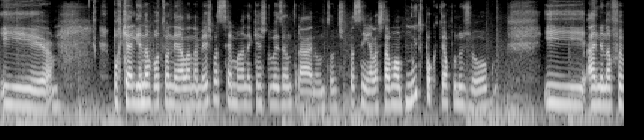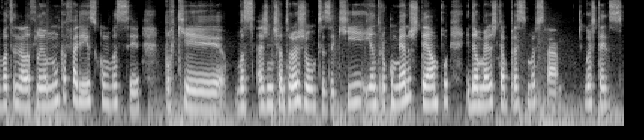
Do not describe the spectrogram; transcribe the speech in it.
E. Porque a Lina votou nela na mesma semana que as duas entraram. Então, tipo assim, elas estavam há muito pouco tempo no jogo. E a Lina foi votando nela. Falou: Eu nunca faria isso com você. Porque você, a gente entrou juntas aqui e entrou com menos tempo e deu menos tempo para se mostrar. Gostei desses,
